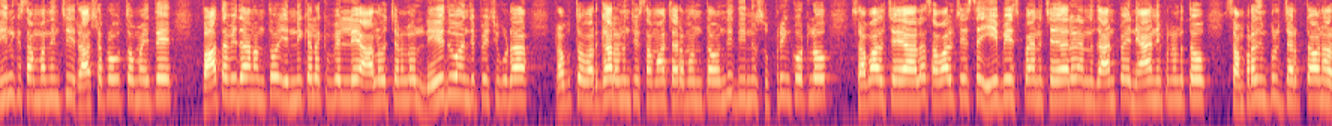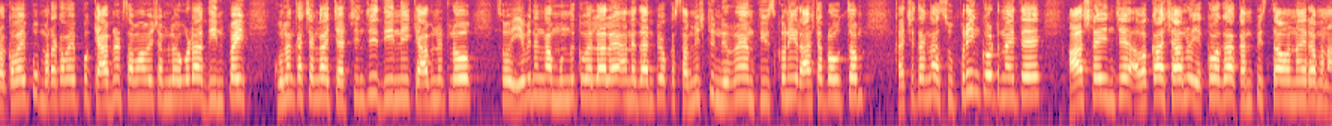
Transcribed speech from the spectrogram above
దీనికి సంబంధించి రాష్ట్ర ప్రభుత్వం అయితే పాత విధానంతో ఎన్నికలకు వెళ్ళే ఆలోచనలో లేదు అని చెప్పేసి కూడా ప్రభుత్వ వర్గాల నుంచి సమాచారం అంతా ఉంది. దీన్ని సుప్రీంకోర్టులో సవాల్ చేయాలా? సవాల్ చేస్తే ఏ బేస్ పైన చేయాలి అన్న దానిపై న్యాయ నిపుణులతో సంప్రదింపులు జరుపుతా ఉన్నారు. ఒకవైపు మరొక వైపు కేబినెట్ సమావేశంలో కూడా దీనిపై కూలంకషంగా చర్చించి దీన్ని కేబినెట్లో సో ఏ విధంగా ముందుకు వెళ్ళాలి అనే దానిపై ఒక సమిష్టి నిర్ణయం తీసుకొని రాష్ట్ర ప్రభుత్వం ఖచ్చితంగా అయితే ఆశ్రయించే అవకాశాలు ఎక్కువగా కనిపిస్తా ఉన్నాయి Ramana.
